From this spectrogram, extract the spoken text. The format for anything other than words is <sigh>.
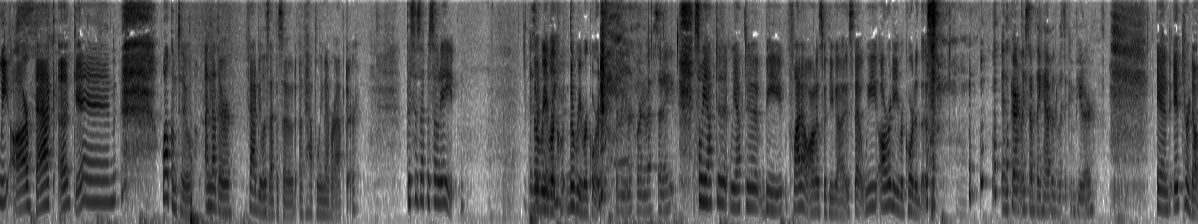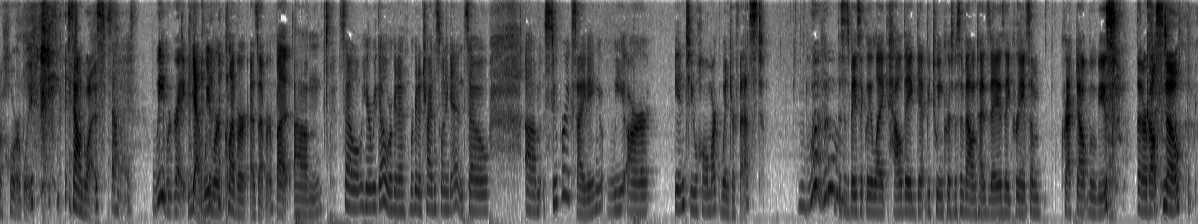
we are back again. Welcome to another fabulous episode of Happily Never After. This is episode eight. Is the it really? re-record. The re-record. <laughs> the re-record of episode eight? so we have to we have to be flat out honest with you guys that we already recorded this, <laughs> And apparently something happened with the computer. and it turned out horribly, <laughs> sound wise. Sound wise, we were great. <laughs> yeah, we were clever as ever. But um, so here we go. We're gonna we're gonna try this one again. So um, super exciting. We are into Hallmark Winterfest. Woohoo! This is basically like how they get between Christmas and Valentine's Day, is they create some cracked out movies <laughs> that are about snow. <laughs>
